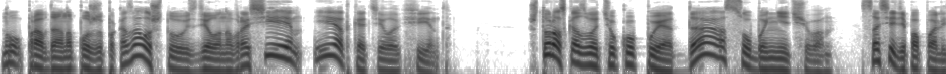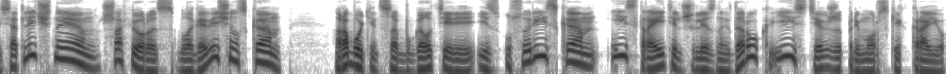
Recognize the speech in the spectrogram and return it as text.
Ну, правда, она позже показала, что сделано в России, и откатила финт. Что рассказывать о купе? Да особо нечего. Соседи попались отличные, шофер из Благовещенска, работница бухгалтерии из Уссурийска и строитель железных дорог из тех же приморских краев.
